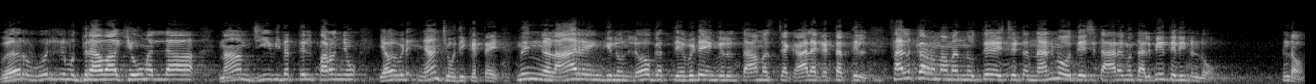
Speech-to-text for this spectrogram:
വേറെ ഒരു മുദ്രാവാക്യവുമല്ല. നാം ജീവിതത്തിൽ പറഞ്ഞു എവിടെ ഞാൻ ചോദിക്കട്ടെ നിങ്ങൾ ആരെങ്കിലും ലോകത്ത് എവിടെയെങ്കിലും താമസിച്ച കാലഘട്ടത്തിൽ സൽക്കർമ്മം എന്ന് ഉദ്ദേശിച്ചിട്ട് നന്മ ഉദ്ദേശിച്ചിട്ട് ആരെങ്കിലും തൽബിയത്തിരിയിട്ടുണ്ടോ ഉണ്ടോ?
